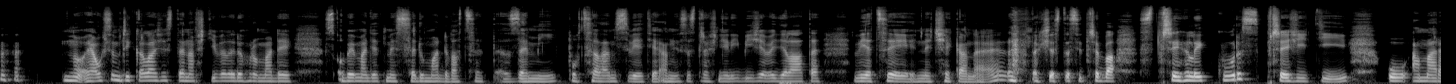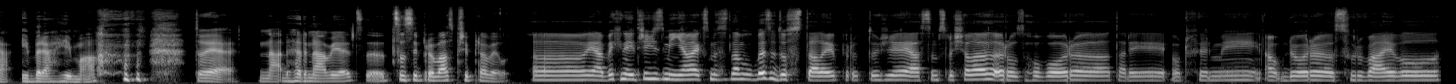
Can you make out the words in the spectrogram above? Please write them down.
No, já už jsem říkala, že jste navštívili dohromady s oběma dětmi 27 zemí po celém světě a mně se strašně líbí, že vy děláte věci nečekané, takže jste si třeba střihli kurz přežití u Amara Ibrahima. to je nádherná věc. Co si pro vás připravil? Uh, já bych nejdřív zmínila, jak jsme se tam vůbec dostali, protože já jsem slyšela rozhovor eh, tady od firmy Outdoor Survival,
